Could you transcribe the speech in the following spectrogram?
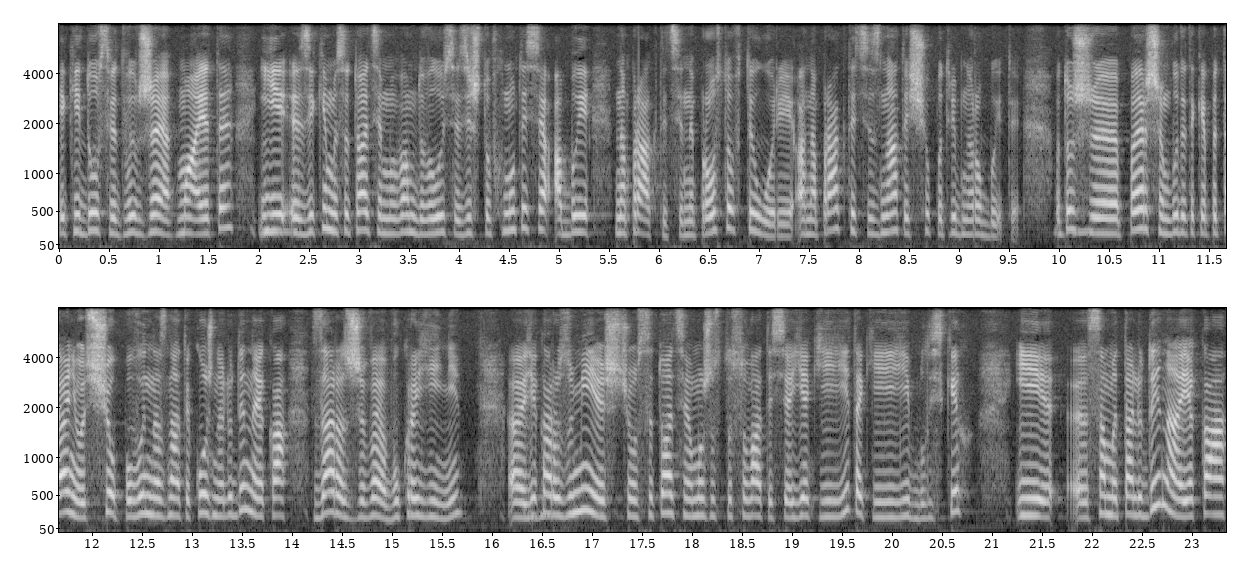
який досвід ви вже маєте, і з якими ситуаціями вам довелося зіштовхнутися, аби на практиці, не просто в теорії, а на практиці знати, що потрібно робити. Отож, е, першим буде таке питання: ось що повинна знати кожна людина, яка зараз живе в Україні, е, яка розуміє, що ситуація може стосуватися як її, так і її близьких. І е, саме та людина, яка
